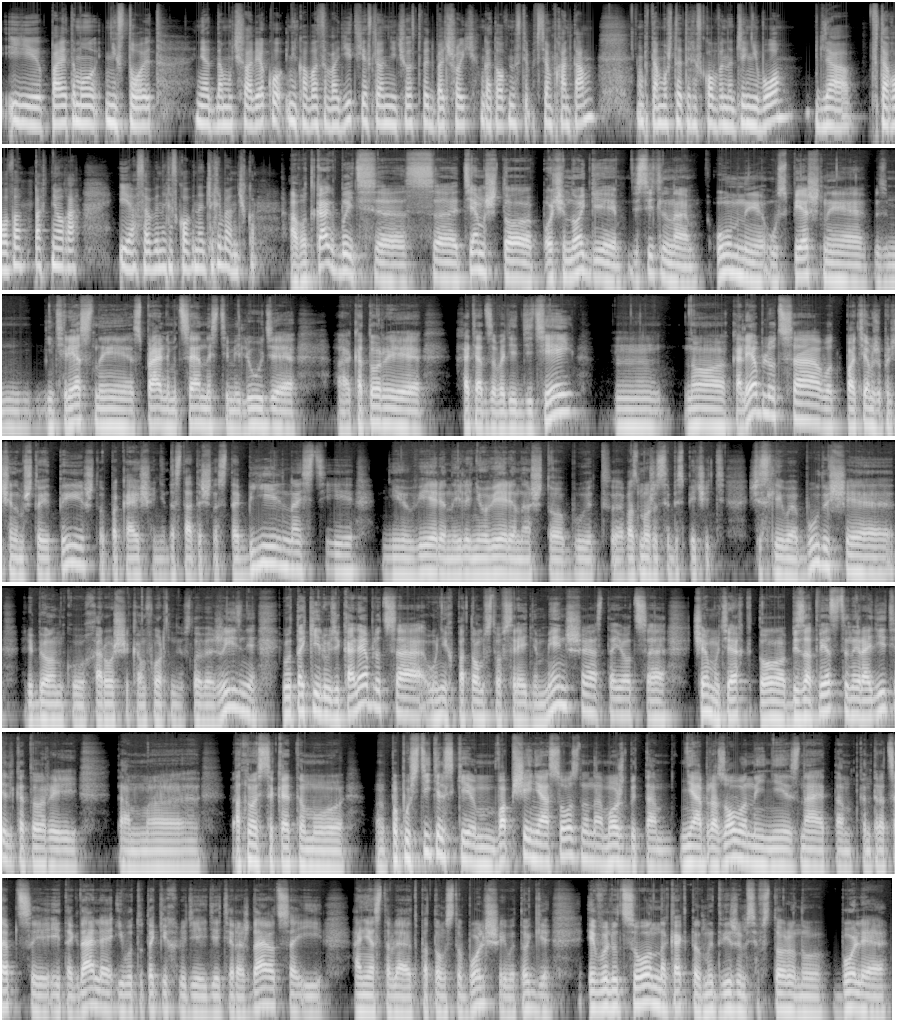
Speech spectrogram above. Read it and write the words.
И поэтому не стоит ни одному человеку никого заводить, если он не чувствует большой готовности по всем фронтам, потому что это рискованно для него, для второго партнера и особенно рискованно для ребеночка. А вот как быть э, с тем, что очень многие действительно умные, успешные, интересные, с правильными ценностями люди, а, которые хотят заводить детей, но колеблются вот по тем же причинам, что и ты, что пока еще недостаточно стабильности, не уверены или не уверена, что будет э, возможность обеспечить счастливое будущее ребенку, хорошие, комфортные условия жизни. И вот такие люди колеблются, у них потомство в среднем меньше остается, чем у тех, кто безответственный родитель, который там э, относится к этому попустительски, вообще неосознанно, может быть, там необразованный, не знает там контрацепции и так далее. И вот у таких людей дети рождаются, и они оставляют потомство больше, и в итоге эволюционно как-то мы движемся в сторону более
